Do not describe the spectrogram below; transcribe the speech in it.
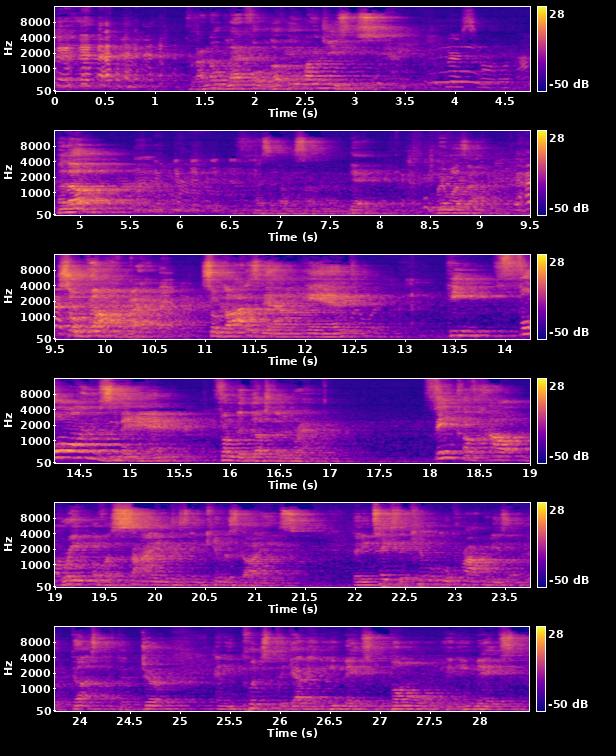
Because I know black folk love their white Jesus. Merciful. Hello? That's another sermon of the day. Where was I? So God, right? So God is down and he forms man from the dust of the ground. Think of how great of a scientist and chemist God is. That he takes the chemical properties of the dust, of the dirt, and he puts it together and he makes bone and he makes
